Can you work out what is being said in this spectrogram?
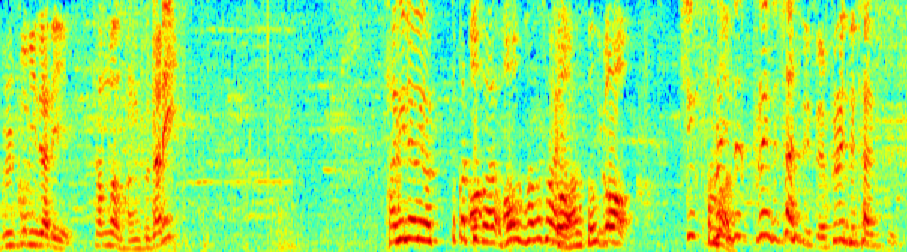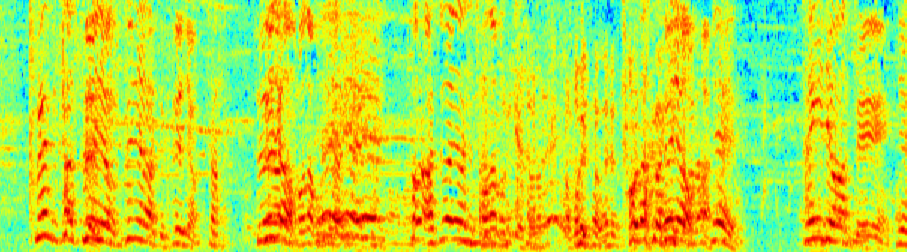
물고기 자리 3번 황소 자리 상인이 형이랑 똑같은 거, 황- 황소 아니야, 이거, 황소? 이거 친, 삼 번. friend, friend 찬스 있어요 friend 찬스 friend 찬스. 수현 형 수현 형한테 수현 형 자, 수현 수현이 형 전화 걸게요. 선- 아, 수현이한테 전화 걸게요. 전화. 아, 뭘 전화요? 전화 걸게요. 수현 형. 예. 상일이 형한테 예.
